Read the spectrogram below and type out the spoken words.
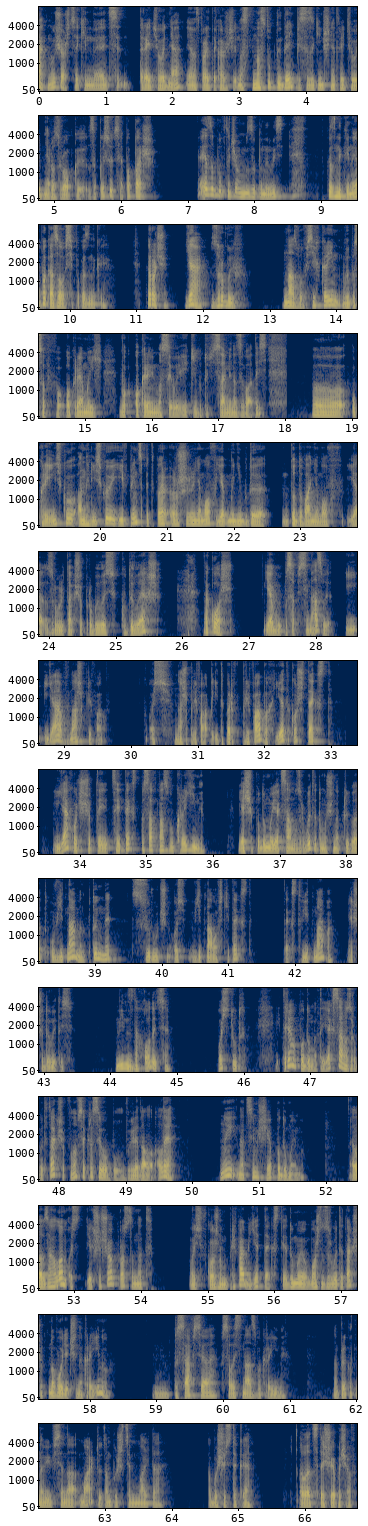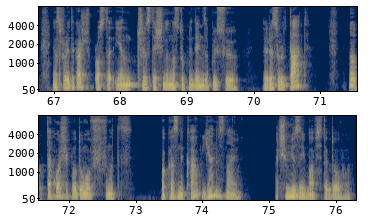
Так, ну що ж, це кінець третього дня. Я насправді так кажучи, наступний день після закінчення третього дня розробки записується. По-перше, я забув, на чому ми зупинились. Показники, ну я показував всі показники. Коротше, я зробив назву всіх країн, виписав в окремий, в окремі масиви, які будуть самі називатись. е, Українською, англійською, і в принципі тепер розширення мов я, мені буде додавання мов, я зроблю так, щоб робилось куди легше. Також я виписав всі назви, і я в наш префаб. Ось наш префаб. І тепер в префабах є також текст. І я хочу, щоб ти- цей текст писав назву країни. Я ще подумаю, як саме зробити, тому що, наприклад, у В'єтнамі буде не зручно. Ось в'єтнамовський текст. Текст В'єтнама, якщо дивитись, він знаходиться ось тут. І треба подумати, як саме зробити так, щоб воно все красиво було виглядало. Але ми над цим ще подумаємо. Але взагалом, ось, якщо що, просто над. Ось в кожному префабі є текст. Я думаю, можна зробити так, щоб наводячи на країну, писався, писалась назва країни. Наприклад, навівся на Мальту, там пишеться Мальта або щось таке. Але це те, що я почав. Я насправді кажучи, просто я через те, що на наступний день записую результат. Ну, також я подумав над показниками. Я не знаю. А чим я займався так довго?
